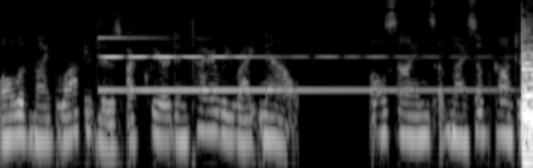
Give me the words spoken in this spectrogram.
All of my blockages are cleared entirely right now. All signs of my subconscious.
